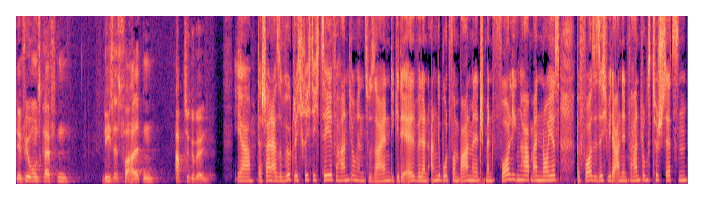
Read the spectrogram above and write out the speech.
den Führungskräften dieses Verhalten abzugewöhnen. Ja, das scheinen also wirklich richtig zähe Verhandlungen zu sein. Die GDL will ein Angebot vom Bahnmanagement vorliegen haben, ein neues, bevor sie sich wieder an den Verhandlungstisch setzen.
